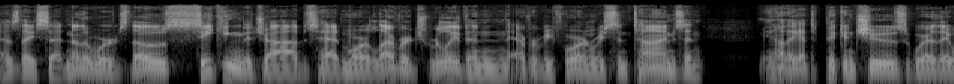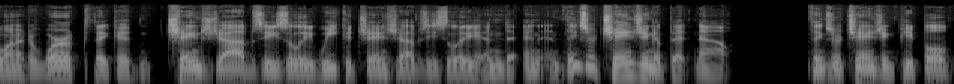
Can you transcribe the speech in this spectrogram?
as they said. In other words, those seeking the jobs had more leverage really than ever before in recent times. And, you know, they got to pick and choose where they wanted to work. They could change jobs easily. We could change jobs easily. And, and, and things are changing a bit now. Things are changing. People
